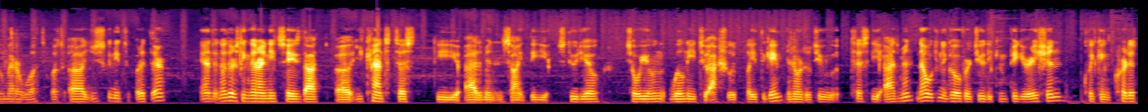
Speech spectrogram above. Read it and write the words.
no matter what, but uh, you just need to put it there. And another thing that I need to say is that uh, you can't test the admin inside the studio so you will need to actually play the game in order to test the admin. Now we can go over to the configuration, clicking credit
